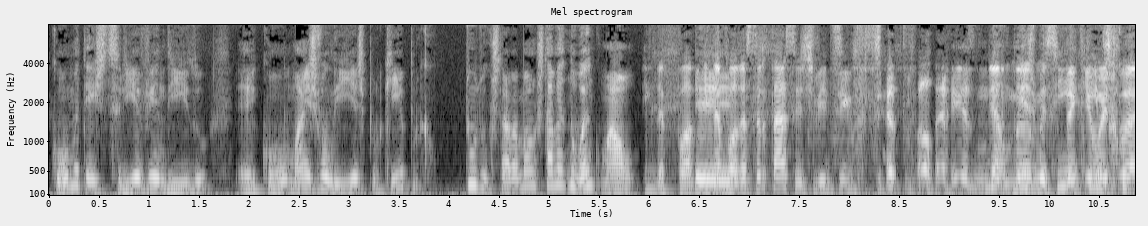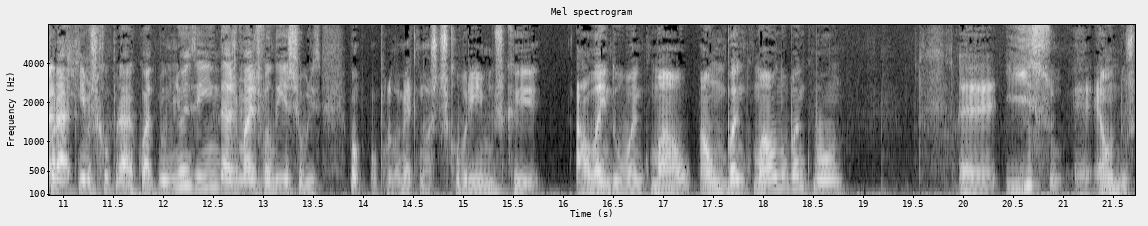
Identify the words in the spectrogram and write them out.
como até isto seria vendido com mais valias. Porquê? Porque tudo o que estava mal estava no banco mal. Ainda pode, ainda eh, pode acertar se estes 25% valerem esse Não, mesmo assim tínhamos, que recuperar, tínhamos que recuperar 4 mil milhões e ainda as mais-valias sobre isso. Bom, o problema é que nós descobrimos que, além do banco mau, há um banco mau no banco bom. Uh, e isso é, é um dos,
